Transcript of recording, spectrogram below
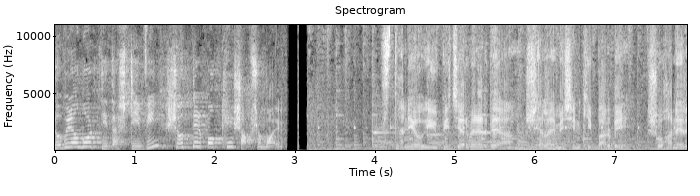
নবীনগর তিতাস টিভি সত্যের পক্ষে সবসময়। স্থানীয় ইউপি চেয়ারম্যানের দেয়া সেলাই মেশিন কি পারবে? সোহানের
